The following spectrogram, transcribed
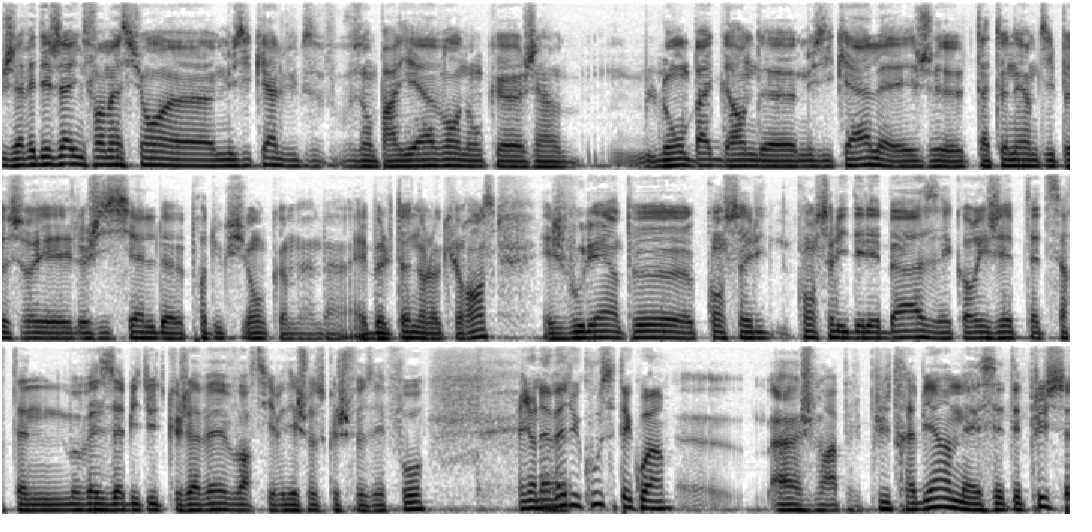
j'avais déjà une formation euh, musicale vu que vous en parliez avant, donc euh, j'ai un long background musical et je tâtonnais un petit peu sur les logiciels de production comme ben, Ableton en l'occurrence, et je voulais un peu consolider, consolider les bases et corriger peut-être certaines mauvaises habitudes que j'avais, voir s'il y avait des choses que je faisais faux. Il y en avait du coup, c'était quoi? ah, Je me rappelle plus très bien, mais c'était plus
